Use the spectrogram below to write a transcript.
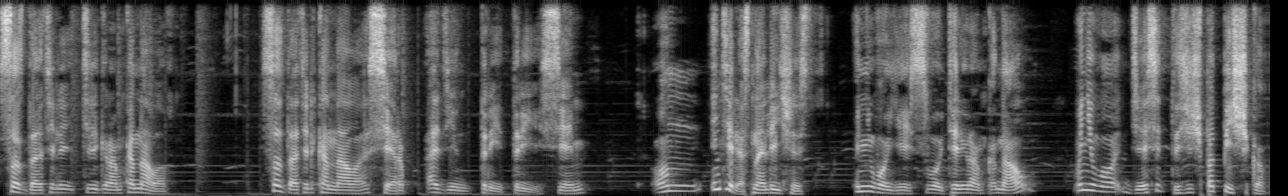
создателей телеграм-каналов. Создатель канала Серп1337 он интересная личность. У него есть свой телеграм-канал, у него 10 тысяч подписчиков.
